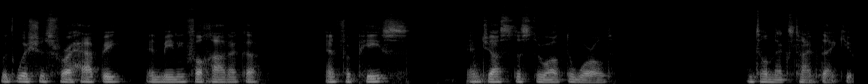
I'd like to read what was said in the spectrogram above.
With wishes for a happy and meaningful Hanukkah and for peace and justice throughout the world. Until next time, thank you.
